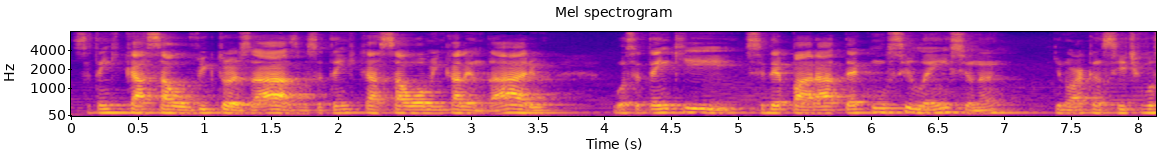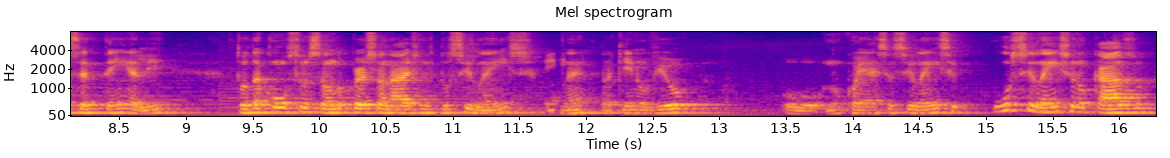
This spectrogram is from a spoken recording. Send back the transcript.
você tem que caçar o Victor Zaz, você tem que caçar o Homem Calendário, você tem que se deparar até com o Silêncio, né? Que no Arkham City você tem ali toda a construção do personagem do Silêncio, Sim. né? Para quem não viu, o, não conhece o Silêncio, o Silêncio no caso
